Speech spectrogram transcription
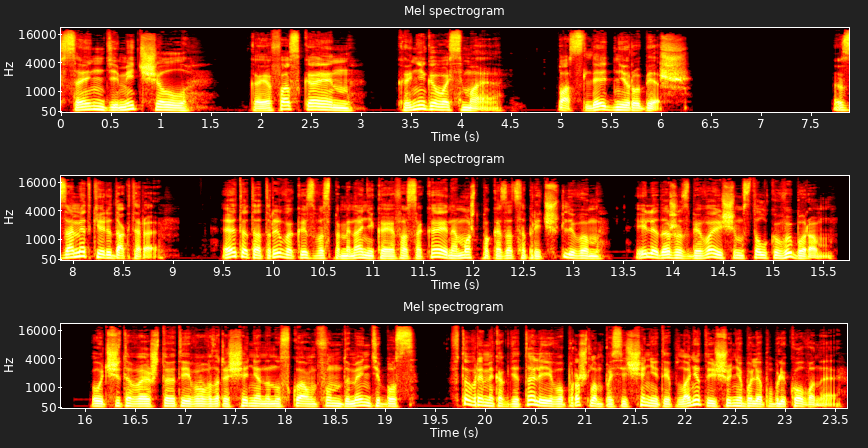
Сэнди Митчелл, Каэфас Каин, книга восьмая. Последний рубеж. Заметки редактора. Этот отрывок из воспоминаний Каэфаса Каина может показаться причудливым или даже сбивающим с толку выбором, учитывая, что это его возвращение на Нускуам Фундументибус, в то время как детали его прошлом посещения этой планеты еще не были опубликованы.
